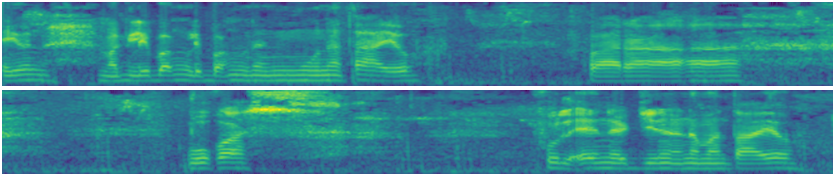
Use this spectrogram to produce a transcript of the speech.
ayun maglibang-libang lang muna tayo para ah, bukas full energy na naman tayo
